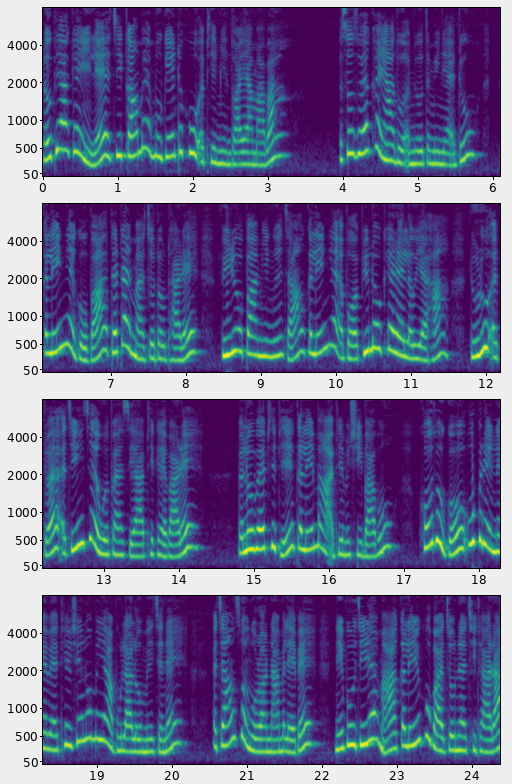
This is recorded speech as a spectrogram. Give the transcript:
လှုပ်ပြခဲ့ရင်လည်းကြည်ကောင်းမဲ့မှုကင်းတစ်ခုအဖြစ်မြင်သွားရမှာပါ အဆူဆွဲခံရသူအမျိုးသမီးနဲ့အတူကလေးငယ်ကိုပါတက်တိုင်မှာကြိုးတုပ်ထားတဲ့ဗီဒီယိုပါမြင်ကွင်းကြောင့်ကလေးငယ်အပေါ်ပြုလုပ်ခဲ့တဲ့လုပ်ရဟာလူလူအတွက်အကြီးအကျယ်ဝေဖန်စရာဖြစ်ခဲ့ပါတယ်။ဘလို့ပဲဖြစ်ဖြစ်ကလေးမအပြစ်မရှိပါဘူး။ခိုးသူကိုဥပဒေနဲ့ပဲဖြေရှင်းလို့မရဘူးလားလို့မေးချင်တယ်။အကြောင်းစုံကိုတော့နားမလဲပဲနေပူကြီးထဲမှာကလေးကိုပါကျုံနဲ့ချီထားတာ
